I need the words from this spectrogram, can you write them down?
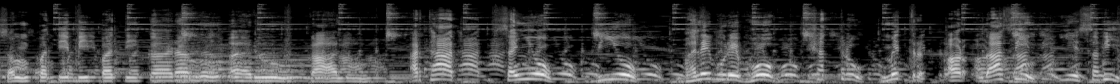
संपत्ति विपत्ति करम अरु कालू। अर्थात संयोग, वियोग, भले बुरे भोग, शत्रु, मित्र और उदासीन, ये सभी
